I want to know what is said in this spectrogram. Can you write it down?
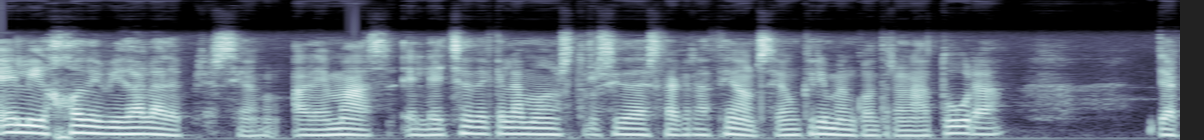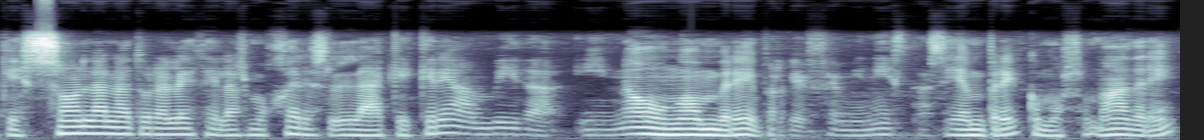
el hijo debido a la depresión. Además, el hecho de que la monstruosidad de esta creación sea un crimen contra natura, ya que son la naturaleza y las mujeres la que crean vida y no un hombre, porque feminista siempre, como su madre,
